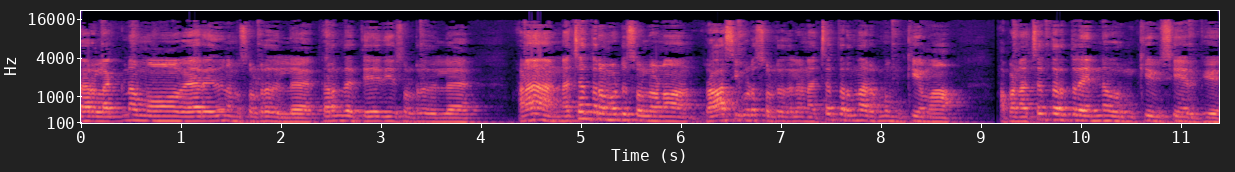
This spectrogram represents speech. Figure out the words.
வேற லக்னமோ வேற எதுவும் நம்ம சொல்றது இல்ல பிறந்த தேதியை சொல்றது இல்ல ஆனா நட்சத்திரம் மட்டும் சொல்லணும். ராசி கூட சொல்றது இல்ல நட்சத்திரம் தான் ரொம்ப முக்கியமா. அப்ப நட்சத்திரத்துல என்ன ஒரு முக்கிய விஷயம் இருக்கு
